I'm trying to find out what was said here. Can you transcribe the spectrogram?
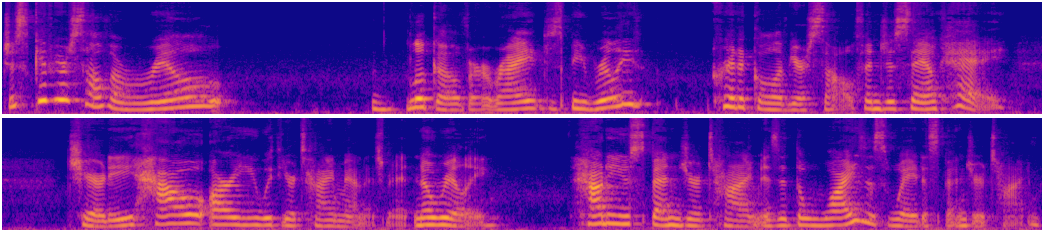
Just give yourself a real look over right? Just be really critical of yourself and just say okay charity how are you with your time management? No really. How do you spend your time? Is it the wisest way to spend your time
